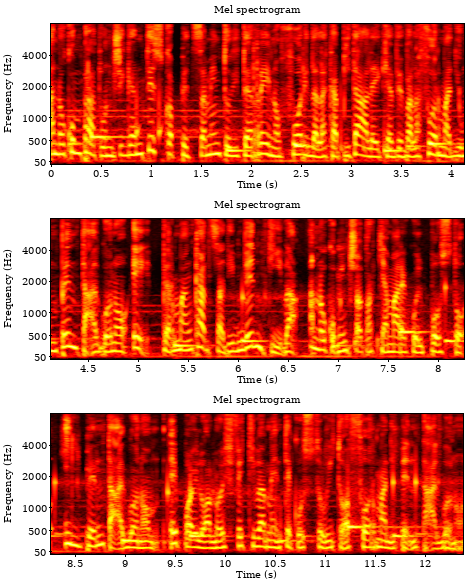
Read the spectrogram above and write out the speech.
hanno comprato un gigantesco appezzamento di terreno fuori dalla capitale che aveva la forma di un pentagono e, per mancanza di inventiva, hanno cominciato a chiamare quel posto il Pentagono e poi lo hanno effettivamente costruito a forma di pentagono.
